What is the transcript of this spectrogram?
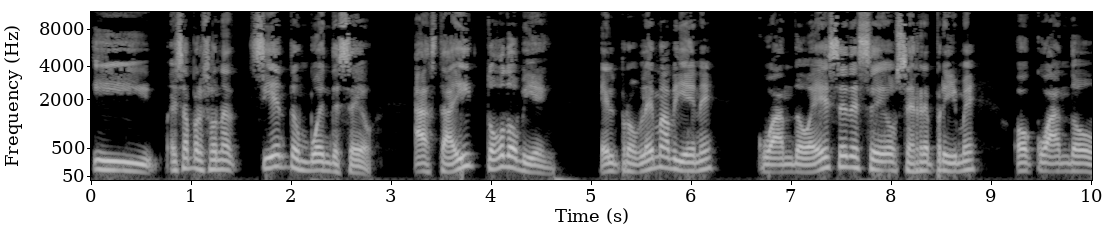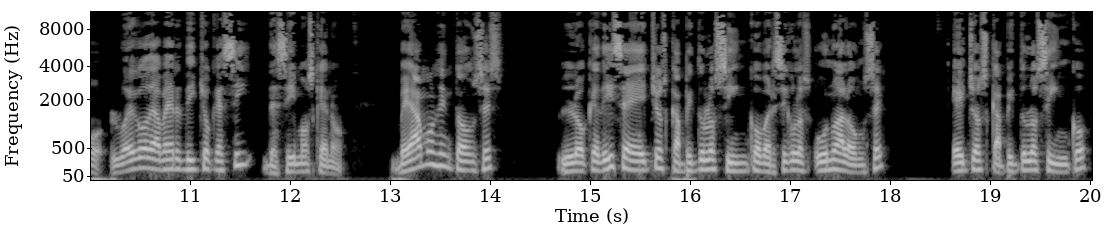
y esa persona siente un buen deseo. Hasta ahí todo bien. El problema viene cuando ese deseo se reprime o cuando luego de haber dicho que sí, decimos que no. Veamos entonces lo que dice Hechos capítulo 5 versículos 1 al 11. Hechos capítulo 5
